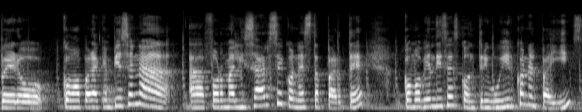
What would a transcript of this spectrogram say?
pero como para que empiecen a, a, formalizarse con esta parte, como bien dices, contribuir con el país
